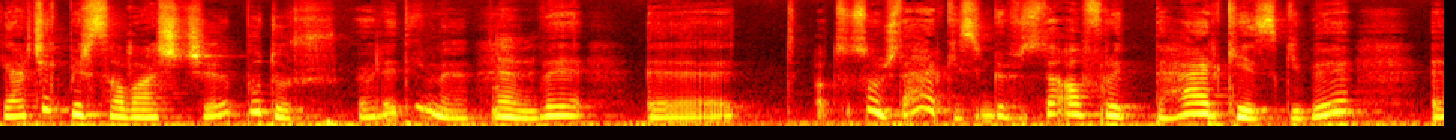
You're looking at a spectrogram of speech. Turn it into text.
gerçek bir savaşçı budur öyle değil mi? Evet. ve e, sonuçta herkesin gözünde Afrodit'te herkes gibi e,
